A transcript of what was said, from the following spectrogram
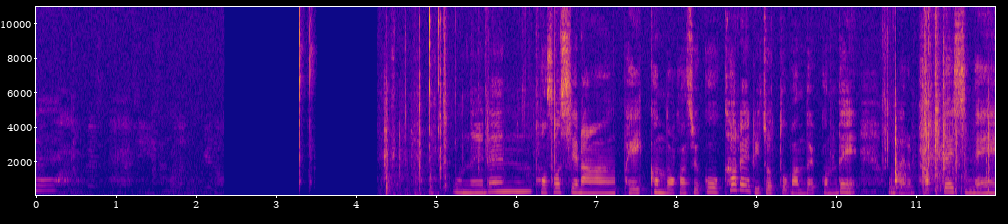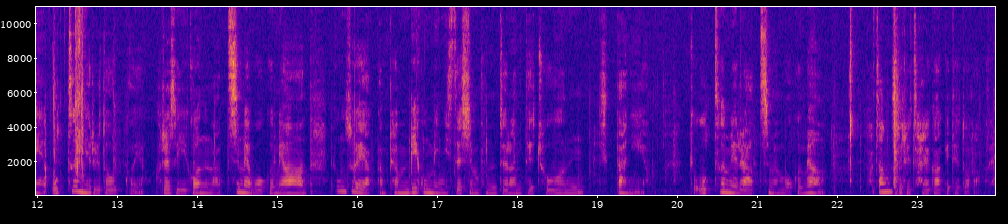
끝. 오늘은 버섯이랑 베이컨 넣어가지고 카레 리조또 만들 건데 오늘은 밥 대신에 오트밀을 넣을 거예요. 그래서 이거는 아침에 먹으면 평소에 약간 변비 고민 있으신 분들한테 좋은 식단이에요. 이렇게 오트밀을 아침에 먹으면 화장실을 잘 가게 되더라고요.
